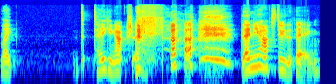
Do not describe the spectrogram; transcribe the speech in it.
like t- taking action. then you have to do the thing.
